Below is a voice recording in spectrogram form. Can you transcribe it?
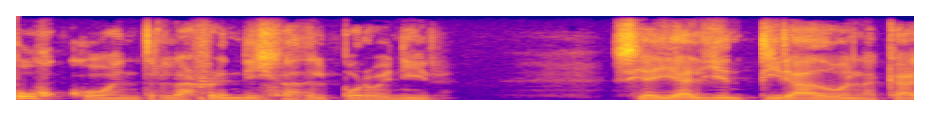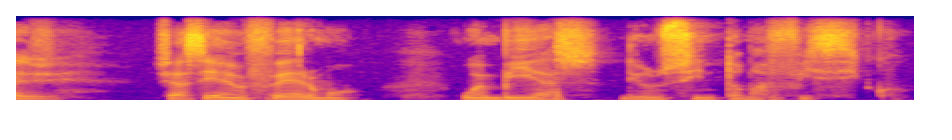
Busco entre las rendijas del porvenir si hay alguien tirado en la calle, ya sea enfermo o en vías de un síntoma físico.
